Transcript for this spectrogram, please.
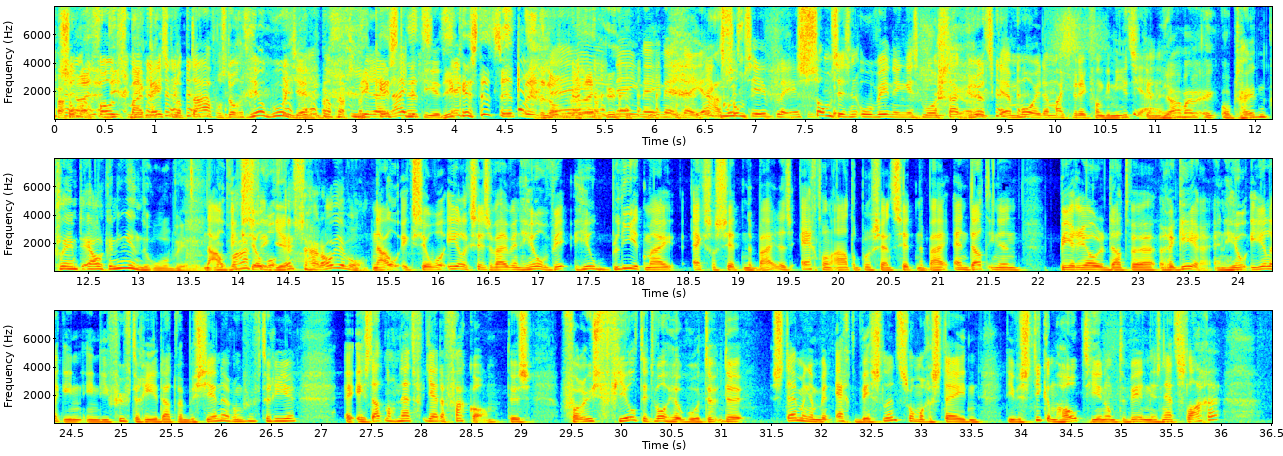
Sommige foto's, maar meestal op tafels door het heel goed. Hè? Nog die kist het, die kist het zitten nee, nee, nee, nee, nee. Ja, soms, soms is een oerwinning is gewoon zak Rutske en mooi. Dan mag je er van genieten ja. kennen. Ja, maar op het heden claimt elke niet in de oerwinning. Nou, ik zal wel... Yes, haar al je won. Nou, ik zal wel eerlijk zeggen. Wij zijn heel, heel blij mij extra zitten erbij. Dat is echt wel een aantal procent zitten erbij. En dat in een periode dat we regeren. En heel eerlijk, in, in die 50 jaar dat we beginnen, roem 50 jaar, is dat nog net jij de vak kwam. Dus voor u viel dit wel heel goed. De, de stemmingen zijn echt wisselend. Sommige steden die we stiekem hoopt hier om te winnen, is net slaggen.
